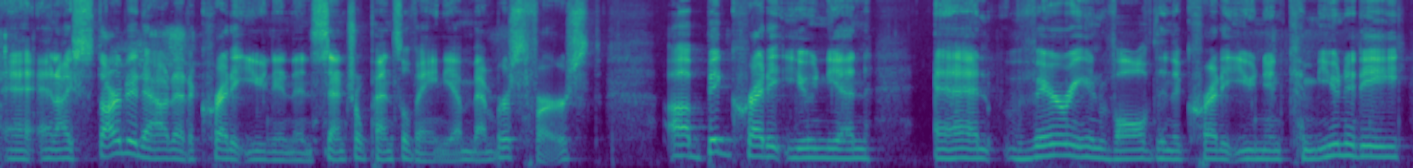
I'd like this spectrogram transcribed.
And, and, I started out at a credit union in central Pennsylvania, Members First, a big credit union, and very involved in the credit union community.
